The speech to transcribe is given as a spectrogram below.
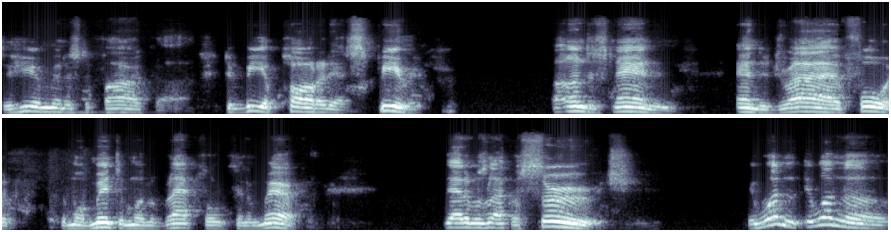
to hear Minister Farrakhan, to be a part of that spirit, understanding and the drive forward, the momentum of the black folks in America, that it was like a surge. It wasn't, it wasn't a,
